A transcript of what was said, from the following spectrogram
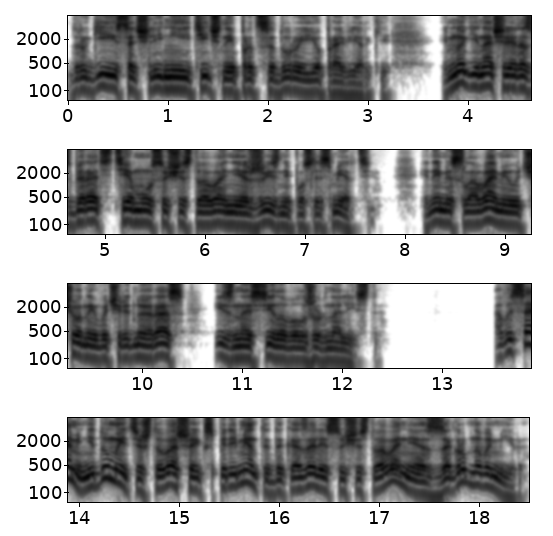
другие сочли неэтичной процедуры ее проверки, и многие начали разбирать тему существования жизни после смерти. Иными словами, ученый в очередной раз изнасиловал журналиста. А вы сами не думаете, что ваши эксперименты доказали существование загробного мира?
